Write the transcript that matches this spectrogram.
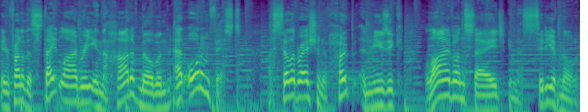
in front of the State Library in the heart of Melbourne at Autumn Fest, a celebration of hope and music live on stage in the city of Melbourne.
